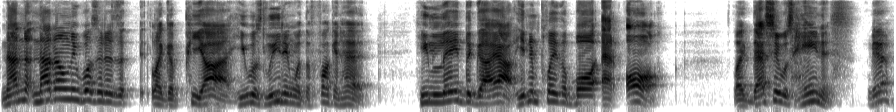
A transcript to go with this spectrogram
Not not only was it as a, like a PI, he was leading with the fucking head. He laid the guy out. He didn't play the ball at all. Like that shit was heinous. Yeah,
